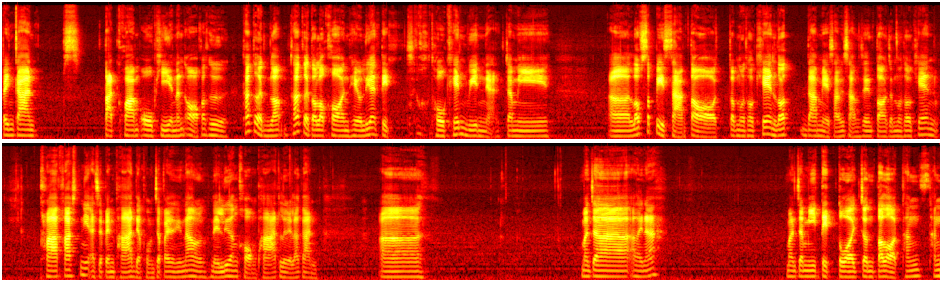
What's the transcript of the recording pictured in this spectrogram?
เป็นการตัดความ OP นั้นออกก็คือ ถ้าเกิดเราถ้าเกิดตัวละครเฮลเลียติดโทเค็นวินเนี่ย จะมีลดสปีด 3 ต่อจำนวนโทเค็นลดดาเมจ33%ต่อจำนวนโทเค็น คลาคัสนี่อาจจะเป็นพาร์ทเดี๋ยวผมจะไปเล่าในเรื่องของพาร์ทเลยแล้วกันมันจะอะไรนะ มันจะมีติดตัวจนตลอดทั้งทั้ง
